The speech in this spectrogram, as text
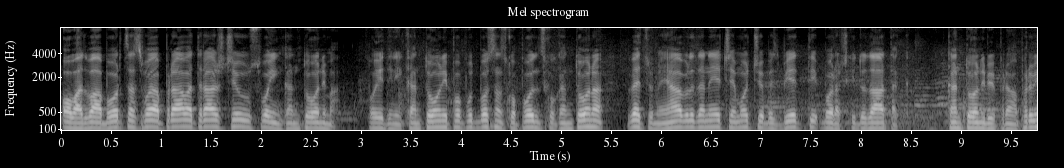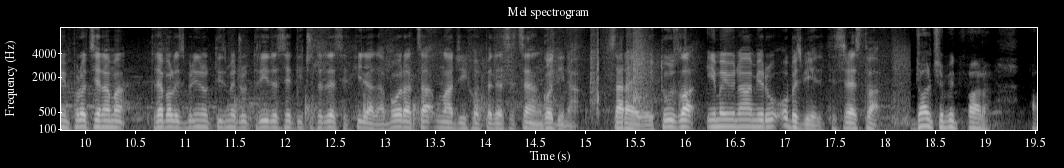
Ova dva borca svoja prava tražit će u svojim kantonima. Pojedini kantoni, poput Bosansko-Podinskog kantona, već su najavili da neće moći obezbijediti borački dodatak. Kantoni bi prema prvim procjenama trebali zbrinuti između 30 i 40 hiljada boraca mlađih od 57 godina. Sarajevo i Tuzla imaju namjeru obezbijediti sredstva. Da li će biti para? Pa,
